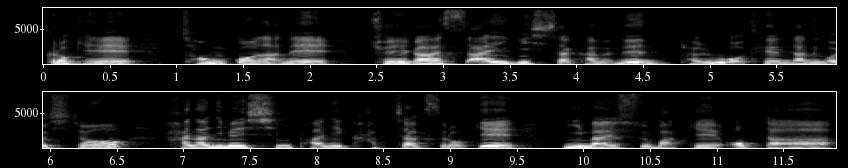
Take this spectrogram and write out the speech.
그렇게 정권 안에 죄가 쌓이기 시작하면은 결국 어떻게 된다는 것이죠? 하나님의 심판이 갑작스럽게 임할 수밖에 없다.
